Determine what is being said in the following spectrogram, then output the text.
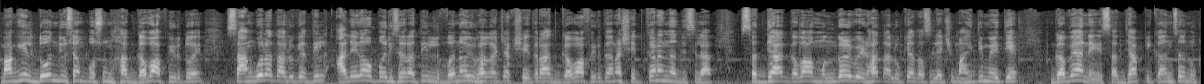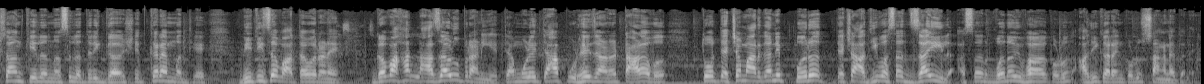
मागील दोन दिवसांपासून हा गवा फिरतोय. सांगोला तालुक्यातील आलेगाव परिसरातील वन विभागाच्या क्षेत्रात गवा फिरताना शेतकऱ्यांना दिसला. सध्या गवा मंगळवेढा तालुक्यात असल्याची माहिती मिळते गव्याने सध्या पिकांचं नुकसान केलं नसलं तरी ग शेतकऱ्यांमध्ये भीतीचं वातावरण आहे. गवा हा लाजाळू प्राणी आहे. त्यामुळे त्या पुढे जाणं टाळावं. तो त्याच्या मार्गाने परत त्याच्या अधिवासात जाईल असं वन विभागाकडून अधिकाऱ्यांकडून सांगण्यात आलंय.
